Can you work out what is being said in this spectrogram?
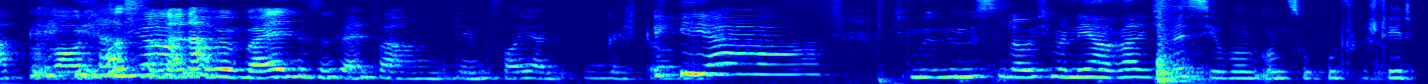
abgebaut hast Ja. und dann haben wir beide, sind wir einfach an dem Feuer gestorben. Ja. Ich, wir müssen, glaube ich, mal näher ran. Ich weiß nicht, ob man uns so gut versteht.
